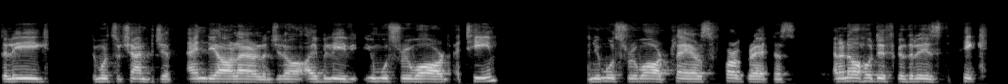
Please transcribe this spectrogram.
the league, the Munster Championship, and the All Ireland. You know, I believe you must reward a team and you must reward players for greatness. And I know how difficult it is to pick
